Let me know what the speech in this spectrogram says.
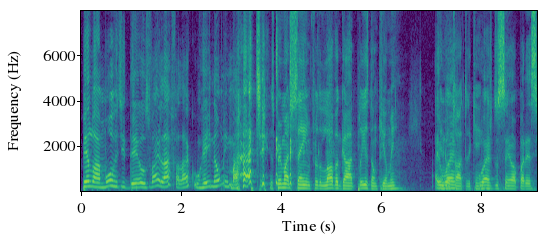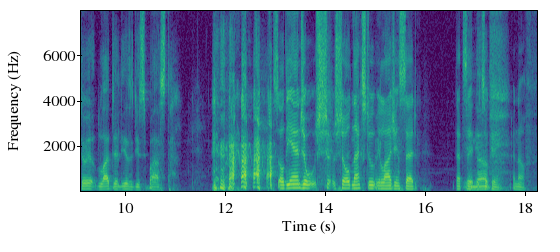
pelo amor de Deus, vai lá falar com o rei, não me mate. He's pretty much saying, For the love of God, please don't kill me. Aí And o go anjo, talk to the king. o anjo do Senhor apareceu do lado de Elias e disse: Basta. So the angel sh- showed next to Elijah and said, That's it, it's Enough. okay, enough.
